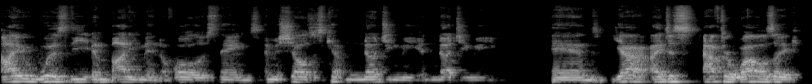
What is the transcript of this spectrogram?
i was the embodiment of all those things and michelle just kept nudging me and nudging me. And yeah i just after a while i was like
